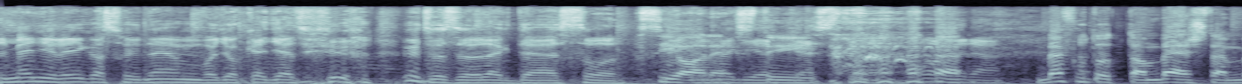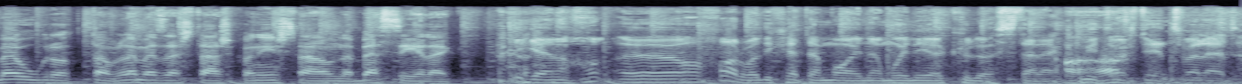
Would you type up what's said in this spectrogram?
Hogy mennyire igaz, hogy nem vagyok egyedül. Üdvözöllek, Delszól. Szia, Alex. Befutottam, beestem, beugrottam, lemezes táska nincs nálam, de beszélek. Igen, a, a harmadik hete majdnem, hogy nélkülöztelek. Aha. Mi történt veled?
